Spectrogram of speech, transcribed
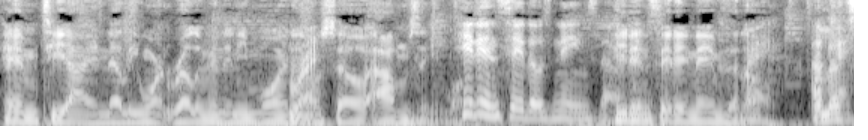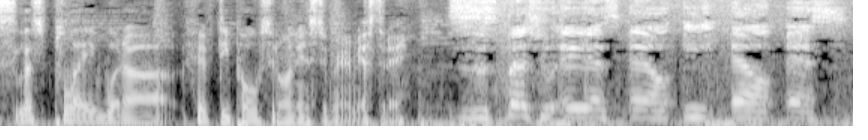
him, T.I., and Nelly weren't relevant anymore and they Right. don't sell albums anymore. He didn't say those names though. He didn't say their names at all. Right. so Okay. let's let's play what uh 50 posted on Instagram yesterday. This is a special ASL ELS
